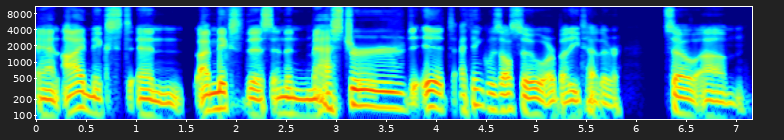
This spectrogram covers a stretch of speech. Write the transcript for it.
and I mixed and I mixed this and then mastered it. I think was also our buddy Tether. So um,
